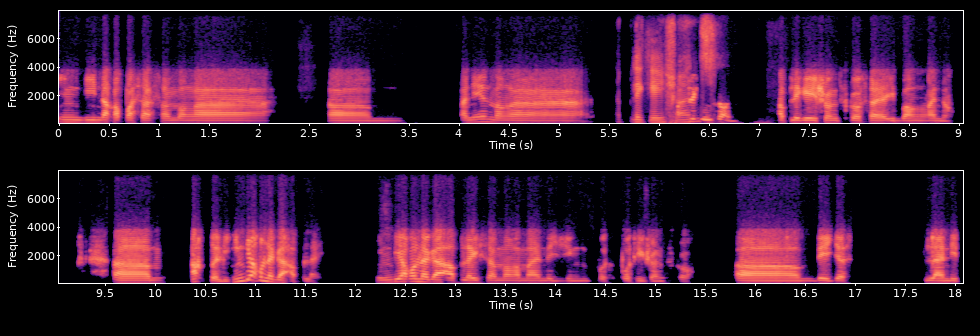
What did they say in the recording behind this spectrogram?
hindi nakapasa sa mga um, ano yun, mga applications. Application, applications ko sa ibang ano. Um, actually, hindi ako nag apply Hindi ako nag apply sa mga managing positions ko. Um, they just land it,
